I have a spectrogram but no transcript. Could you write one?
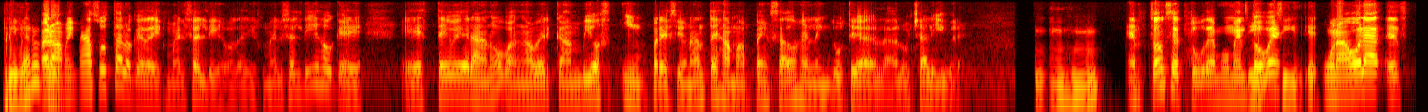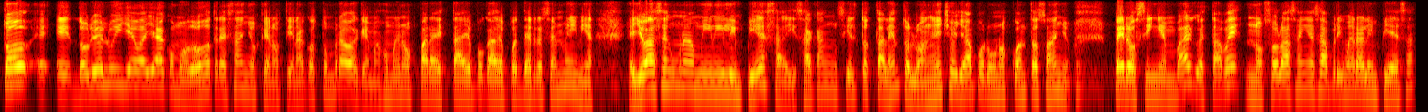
Primero Pero a mí me asusta lo que Dave Mercer dijo. Dave Mercer dijo que este verano van a haber cambios impresionantes jamás pensados en la industria de la lucha libre. Entonces tú de momento ves eh. una ola, es todo, eh, eh WWE lleva ya como dos o tres años que nos tiene acostumbrado a que más o menos para esta época después de WrestleMania, ellos hacen una mini limpieza y sacan ciertos talentos, lo han hecho ya por unos cuantos años, pero sin embargo esta vez no solo hacen esa primera limpieza,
